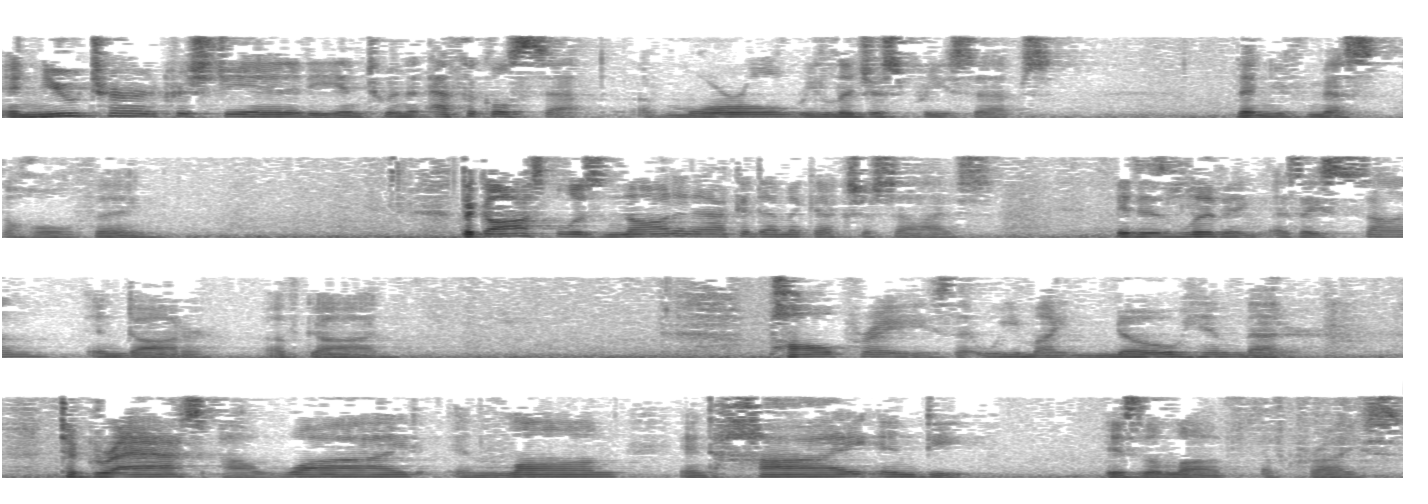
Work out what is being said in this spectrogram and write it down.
and you turn Christianity into an ethical set of moral religious precepts, then you've missed the whole thing. The gospel is not an academic exercise. It is living as a son and daughter of God. Paul prays that we might know him better, to grasp how wide and long and high and deep is the love of Christ.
